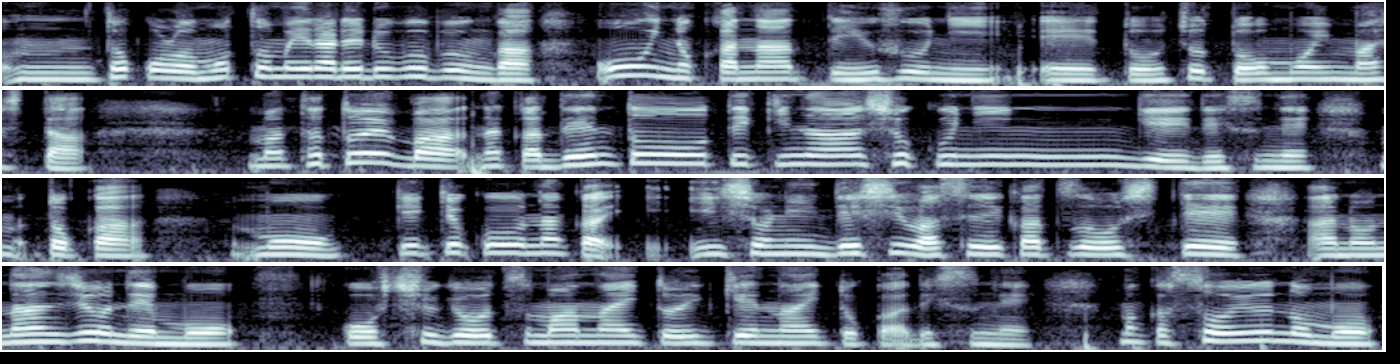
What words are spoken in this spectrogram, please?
うん、ところを求められる部分が多いのかなっていうふうに、えっ、と、ちょっと思いました。まあ、例えば、なんか伝統的な職人芸ですね、とか、もう結局なんか一緒に弟子は生活をして、あの何十年もこう修行を積まないといけないとかですね、なんかそういうのも、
